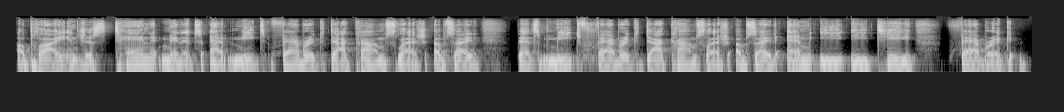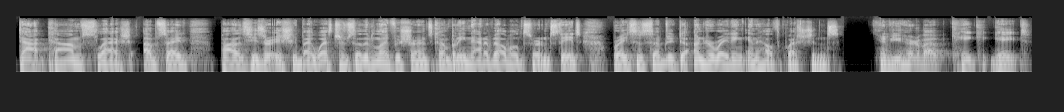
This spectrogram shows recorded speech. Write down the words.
Apply in just 10 minutes at meetfabric.com slash upside. That's meetfabric.com slash upside, M E E T fabric.com slash upside. Policies are issued by Western Southern Life Assurance Company, not available in certain states. Prices subject to underwriting and health questions. Have you heard about Cakegate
